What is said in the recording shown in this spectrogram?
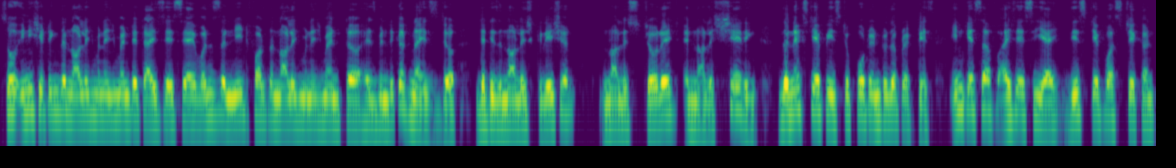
So, initiating the knowledge management at ICICI once the need for the knowledge management uh, has been recognized uh, that is the knowledge creation, knowledge storage and knowledge sharing. The next step is to put into the practice. In case of ICICI, this step was taken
